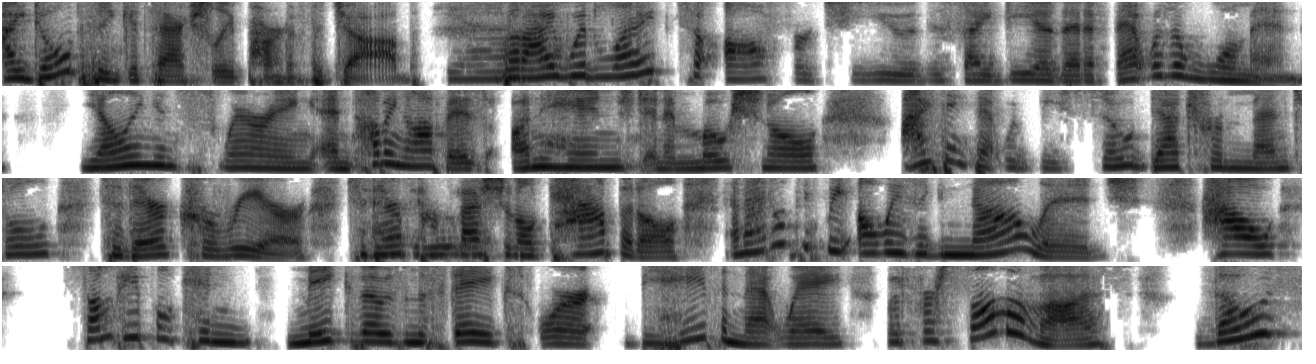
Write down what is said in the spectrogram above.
I don't think it's actually part of the job. Yeah. But I would like to offer to you this idea that if that was a woman yelling and swearing and coming off as unhinged and emotional, I think that would be so detrimental to their career, to their Absolutely. professional capital. And I don't think we always acknowledge how some people can make those mistakes or behave in that way. But for some of us, those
